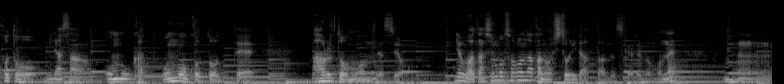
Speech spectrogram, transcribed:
ことを皆さん思うか思うことってあると思うんですよ。で私もその中の一人だったんですけれどもね。うん。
